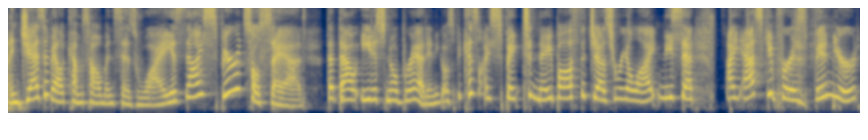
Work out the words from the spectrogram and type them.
And Jezebel comes home and says, Why is thy spirit so sad? that thou eatest no bread? And he goes, Because I spake to Naboth the Jezreelite, and he said, I asked him for his vineyard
